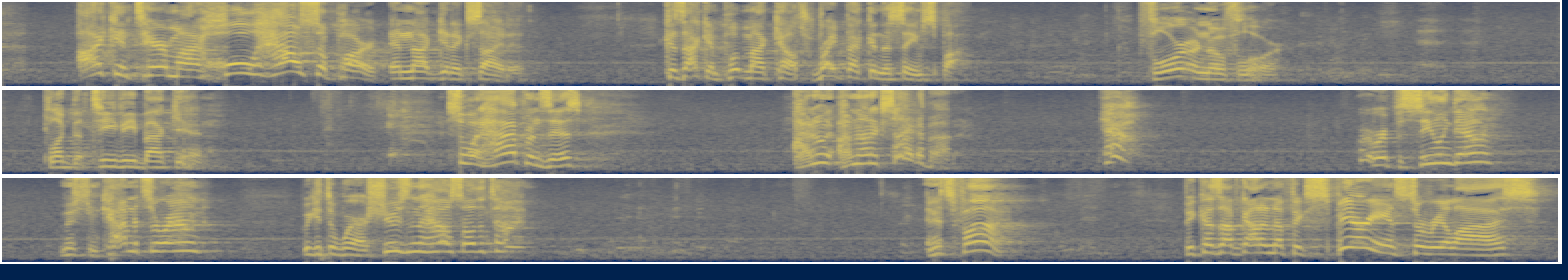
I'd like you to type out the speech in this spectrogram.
I can tear my whole house apart and not get excited. Because I can put my couch right back in the same spot. Floor or no floor? Plug the TV back in. So what happens is, I don't, I'm not excited about it. Yeah. We're rip the ceiling down, move some cabinets around. We get to wear our shoes in the house all the time. And it's fine. Because I've got enough experience to realize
